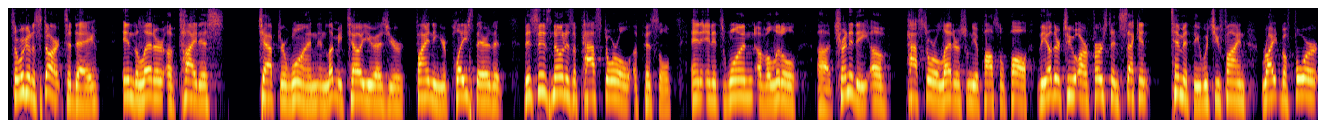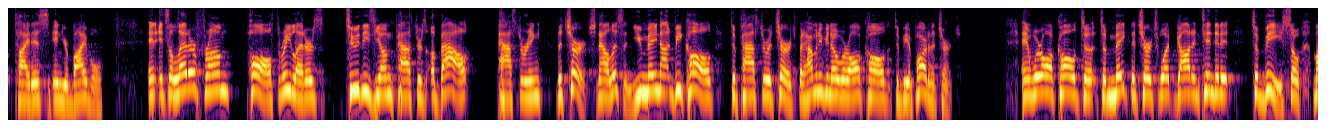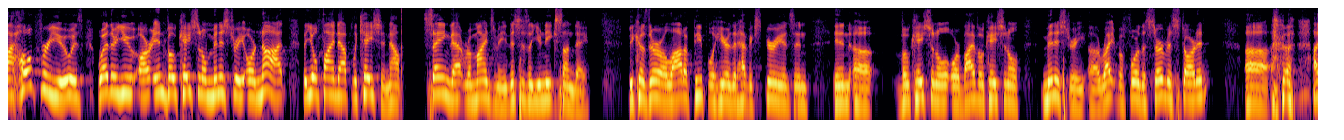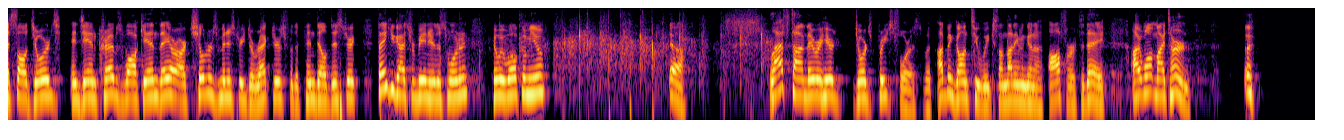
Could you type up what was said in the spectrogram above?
So we're going to start today in the letter of Titus, chapter 1. And let me tell you, as you're finding your place there, that this is known as a pastoral epistle, and, and it's one of a little uh, trinity of pastoral letters from the Apostle Paul. The other two are 1st and 2nd Timothy, which you find right before Titus in your Bible. And it's a letter from Paul, three letters to these young pastors about pastoring the church. Now, listen, you may not be called to pastor a church, but how many of you know we're all called to be a part of the church? And we're all called to, to make the church what God intended it to be. So my hope for you is whether you are in vocational ministry or not, that you'll find application. Now, saying that reminds me, this is a unique Sunday because there are a lot of people here that have experience in, in, uh, vocational or bivocational ministry. Uh, right before the service started, uh, I saw George and Jan Krebs walk in. They are our children's ministry directors for the PennDel District. Thank you guys for being here this morning. Can we welcome you? Yeah. Last time they were here, George preached for us, but I've been gone two weeks, so I'm not even going to offer today. I want my turn. so,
